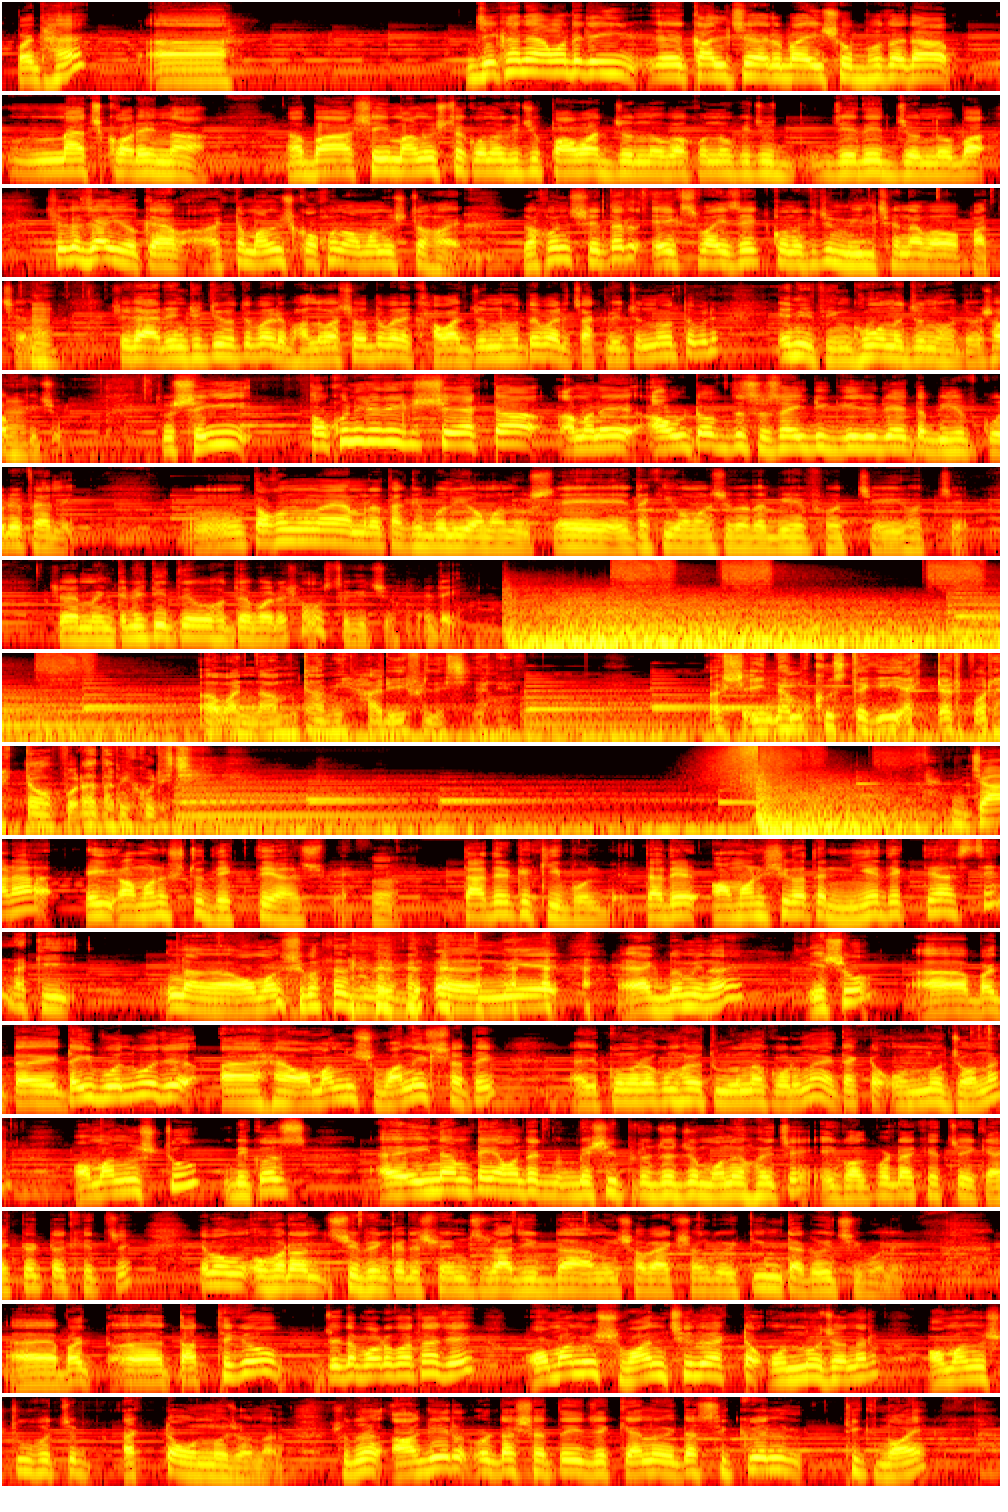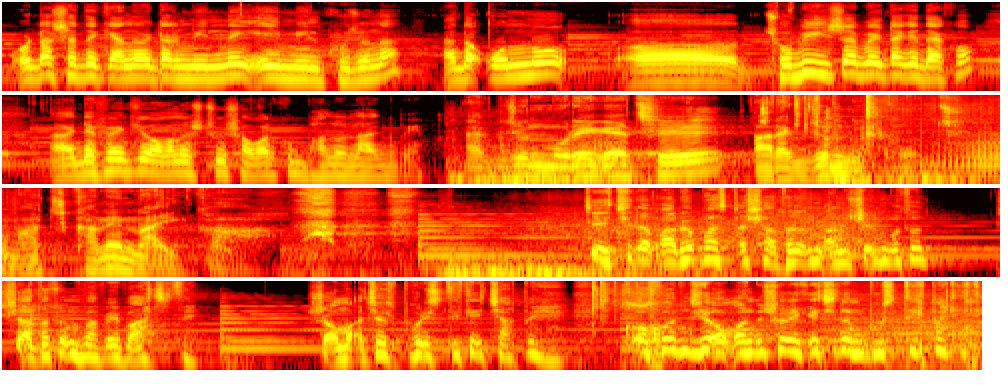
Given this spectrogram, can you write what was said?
বাট হ্যাঁ যেখানে আমাদের এই কালচার বা এই সভ্যতাটা ম্যাচ করে না। বা সেই মানুষটা কোনো কিছু পাওয়ার জন্য বা কোনো কিছু জেদের জন্য বা সেটা যাই হোক একটা মানুষ কখন অমানুষটা হয়। যখন সেটার এক্স ওয়াই জেড কোনো কিছু মিলছে না বা পাচ্ছে না। সেটা আইডেন্টিটি হতে পারে ভালোবাসা হতে পারে খাওয়ার জন্য হতে পারে চাকরির জন্য হতে পারে এনিথিং ঘুমানোর জন্য হতে পারে সব কিছু তো সেই তখনই যদি সে একটা মানে আউট অফ দ্য সোসাইটি গিয়ে যদি একটা বিহেভ করে ফেলে তখন মনে হয় আমরা তাকে বলি অমানুষ। এ এটা কি অমানসিকতা বিহেভ হচ্ছে এই হচ্ছে। সেটা মেন্টালিটিতেও হতে পারে সমস্ত কিছু এটাই। আমার নামটা আমি হারিয়ে ফেলেছি জানেন। আর সেই নাম খুঁজতে গিয়ে একটার পর একটা অপরাধ আমি করেছি। যারা এই অমানুষটা দেখতে আসবে তাদেরকে কি বলবে? তাদের অমানসিকতা নিয়ে দেখতে আসছে নাকি? না না অমানসিকতা নিয়ে একদমই নয়। এসো বাট এটাই বলব যে হ্যাঁ অমানুষ ওয়ানের সাথে কোনো রকমভাবে তুলনা করো না এটা একটা অন্য জনার। অমানুষ টু বিকজ এই নামটাই আমাদের বেশি প্রযোজ্য মনে হয়েছে এই গল্পটার ক্ষেত্রে, এই ক্যারেক্টারটার ক্ষেত্রে এবং ওভারঅল শ্রী ভেঙ্কটেশ ফিল্মস রাজীব দা, আমি সব একসঙ্গে ওই টিমটা রয়েছি বলে। বাট তার থেকেও যেটা বড় কথা যে অমানুষ ওয়ান ছিল একটা অন্য জনার, অমানুষ টু হচ্ছে একটা অন্য জনার। সুতরাং আগের ওটার সাথে যে কেন এটা সিকুয়েল ঠিক নয়, ওটার সাথে কেন এটার মিল নেই, এই মিল খুঁজো না। একটা অন্য ছবি হিসাবে এটাকে দেখো ডেফিনেটলি অমানুষ টু সবার খুব ভালো লাগবে। একজন মরে গেছে আর একজন নিখোঁজ, মাঝখানে নায়িকা। চেয়েছিলাম আরও পাঁচটা সাধারণ মানুষের মতন সাধারণভাবে বাঁচতে। সমাজের পরিস্থিতি চাপে কখন যে অমানুষ হয়ে গেছিলাম বুঝতেই পারিনি।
